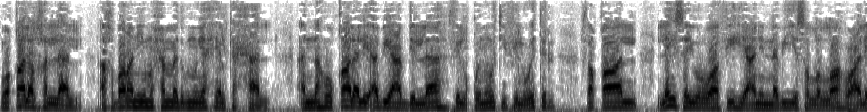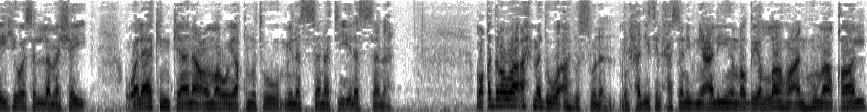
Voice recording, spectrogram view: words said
وقال الخلال أخبرني محمد بن يحيى الكحال أنه قال لأبي عبد الله في القنوت في الوتر فقال ليس يروى فيه عن النبي صلى الله عليه وسلم شيء ولكن كان عمر يقنت من السنة إلى السنة. وقد روى أحمد وأهل السنن من حديث الحسن بن علي رضي الله عنهما قال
